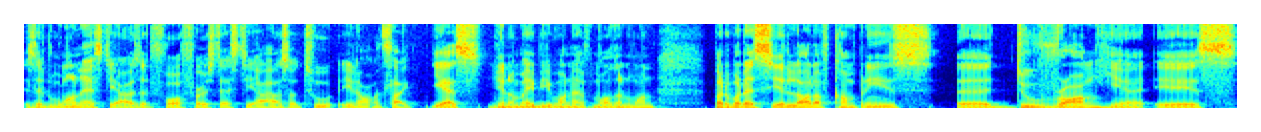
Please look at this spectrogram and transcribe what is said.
is it one SDR? Is it four first SDRs or two? You know, it's like yes, you know, maybe you want to have more than one. But what I see a lot of companies uh, do wrong here is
